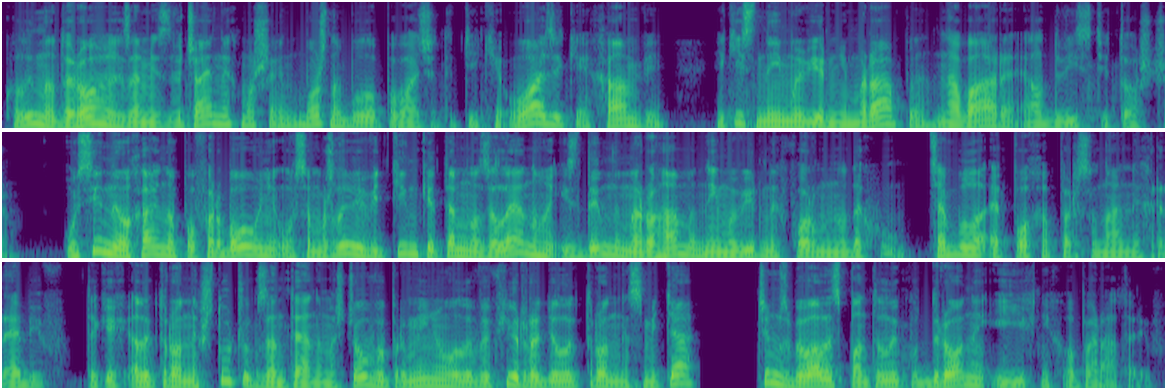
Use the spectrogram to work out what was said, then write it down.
коли на дорогах замість звичайних машин можна було побачити тільки уазіки, хамві, якісь неймовірні мрапи, навари, Л-200 тощо. Усі неохайно пофарбовані у всеможливі відтінки темно-зеленого із дивними рогами неймовірних форм на даху. Це була епоха персональних ребів, таких електронних штучок з антенами, що випромінювали в ефір радіоелектронне сміття, чим збивали з пантелику дрони і їхніх операторів.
